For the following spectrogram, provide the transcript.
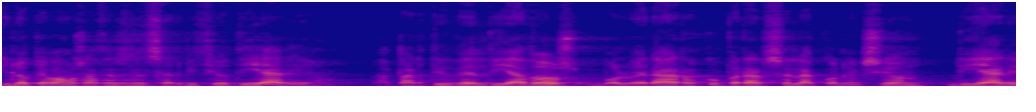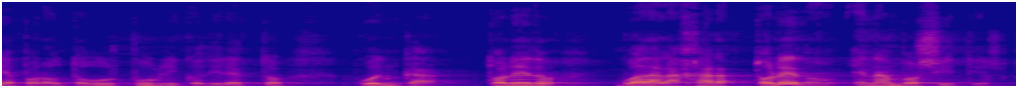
y lo que vamos a hacer es el servicio diario. A partir del día 2 volverá a recuperarse la conexión diaria por autobús público directo Cuenca-Toledo, Guadalajara-Toledo, en ambos sitios.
